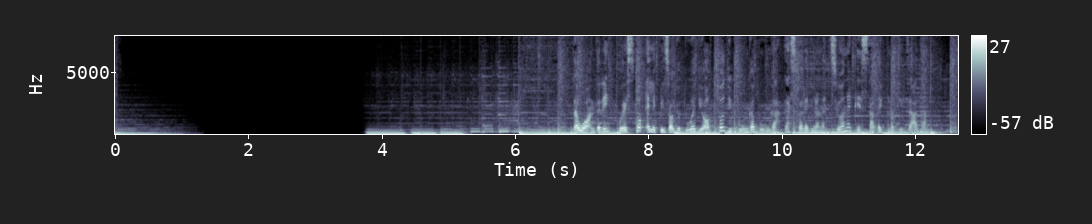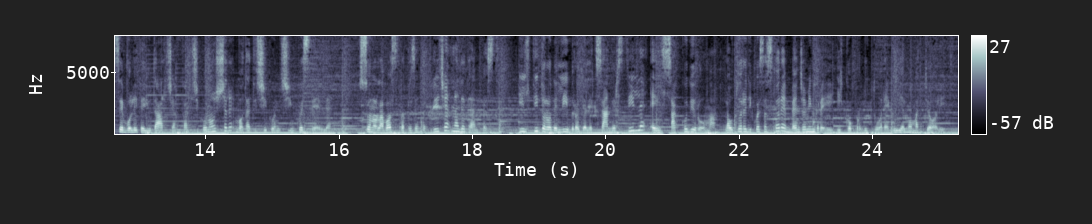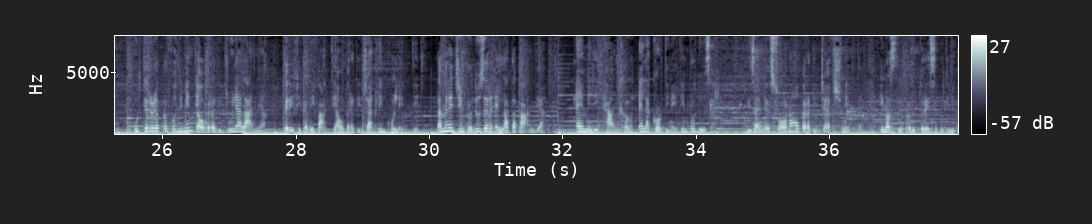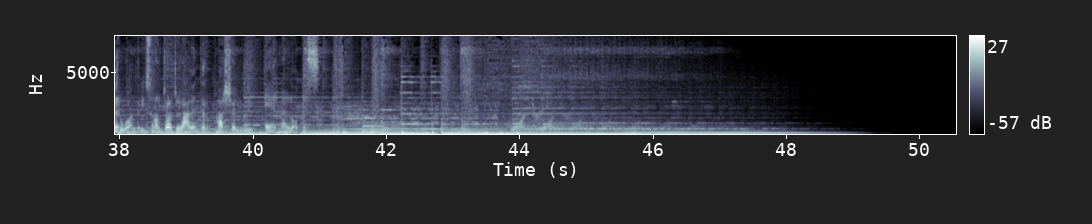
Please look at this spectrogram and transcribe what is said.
Da Wondery, questo è l'episodio 2 di 8 di Bunga Bunga, la storia di una nazione che è stata ipnotizzata. Se volete aiutarci a farci conoscere, votateci con 5 stelle. Sono la vostra presentatrice Nadia Tempest. Il titolo del libro di Alexander Stille è Il sacco di Roma. L'autore di questa storia è Benjamin Gray, il coproduttore è Guglielmo Mattioli. Ulteriori approfondimenti a opera di Giulia Alagna, verifica dei fatti a opera di Jacqueline Colletti. La managing producer è Lata Pandia. Emily Kunkel è la coordinating producer. Design del suono a opera di Jeff Schmidt. I nostri produttori esecutivi per Wondery sono Giorgio Lavender, Marshall Lui e Hernan Lopez.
